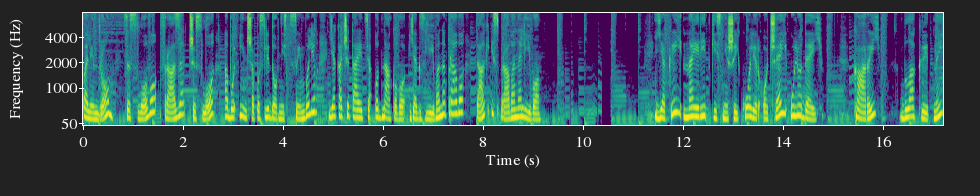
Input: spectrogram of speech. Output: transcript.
Паліндром це слово, фраза, число або інша послідовність символів, яка читається однаково як зліва направо, так і справа наліво. Який найрідкісніший колір очей у людей? Карий, блакитний,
